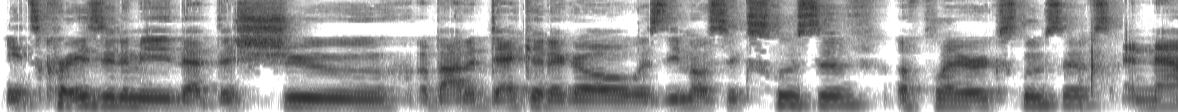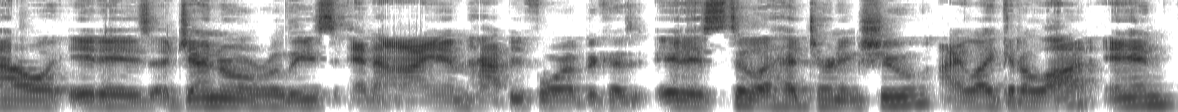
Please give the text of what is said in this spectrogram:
it's crazy to me that this shoe about a decade ago was the most exclusive of player exclusives and now it is a general release and i am happy for it because it is still a head turning shoe. I like it a lot and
